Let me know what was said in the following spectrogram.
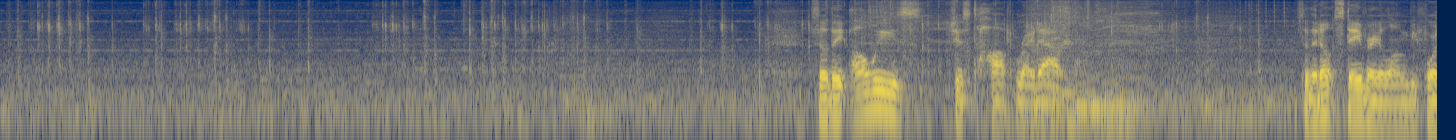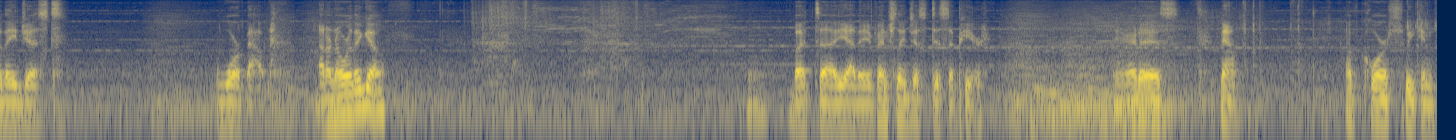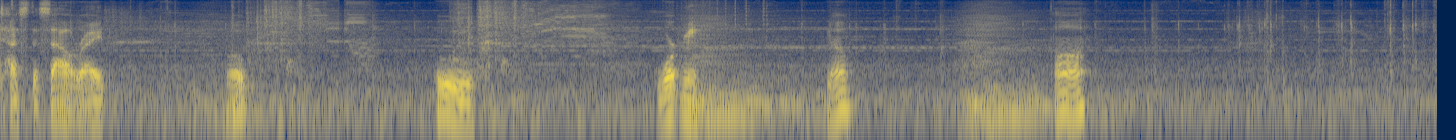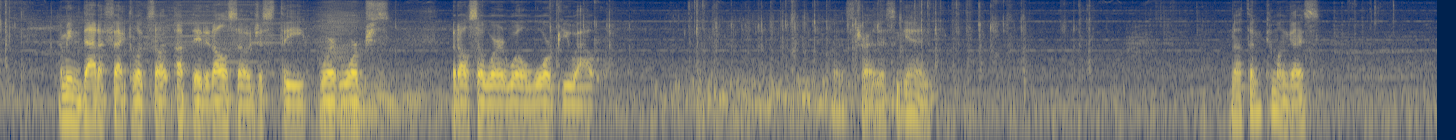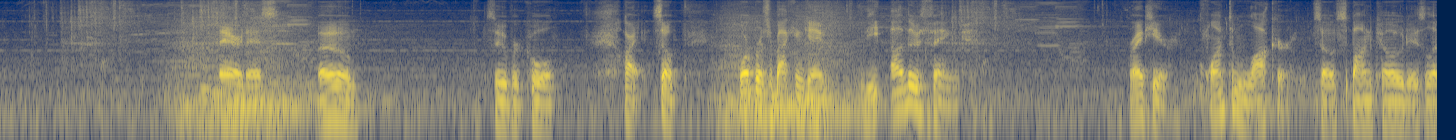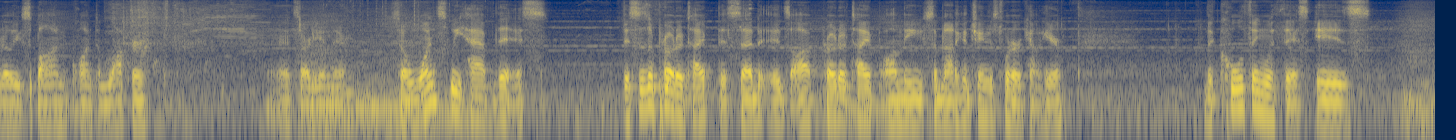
So they always just hop right out. So they don't stay very long before they just warp out. I don't know where they go. But uh, yeah, they eventually just disappear. There it is. Now, of course, we can test this out, right? Oh. Ooh. Warp me. No? Aw. I mean, that effect looks updated also, just the where it warps, but also where it will warp you out try this again. Nothing? Come on, guys. There it is. Boom. Super cool. All right, so Warpers are back in game. The other thing, right here, Quantum Locker. So spawn code is literally spawn Quantum Locker. It's already in there. So once we have this, this is a prototype. This said it's a prototype on the Subnautica Changes Twitter account here. The cool thing with this is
